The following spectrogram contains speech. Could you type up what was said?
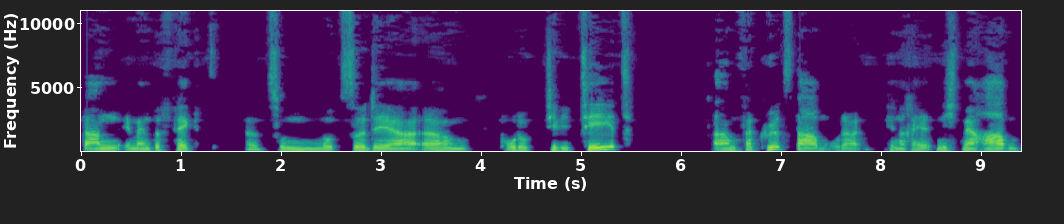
dann im Endeffekt äh, zunutze der ähm, Produktivität ähm, verkürzt haben oder generell nicht mehr haben.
